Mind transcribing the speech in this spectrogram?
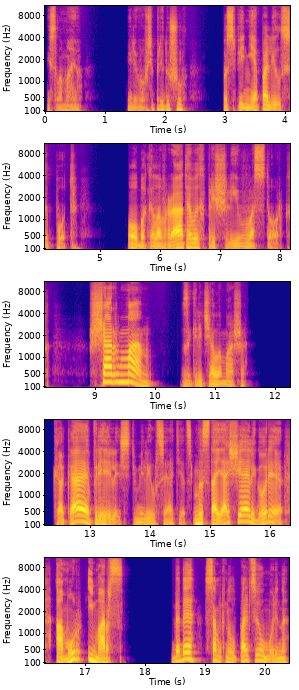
и сломаю? Или вовсе придушу?» По спине полился пот. Оба Коловратовых пришли в восторг. «Шарман!» — закричала Маша. «Какая прелесть!» — умилился отец. «Настоящая аллегория! Амур и Марс!» Бебе сомкнул пальцы у Мурина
